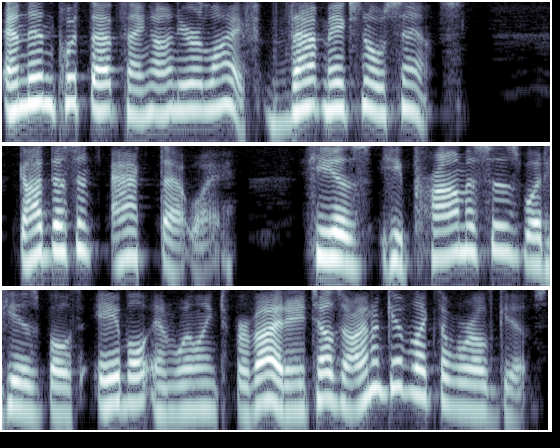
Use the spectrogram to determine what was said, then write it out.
and then put that thing on your life. That makes no sense. God doesn't act that way. He is he promises what he is both able and willing to provide. And he tells them, I don't give like the world gives.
